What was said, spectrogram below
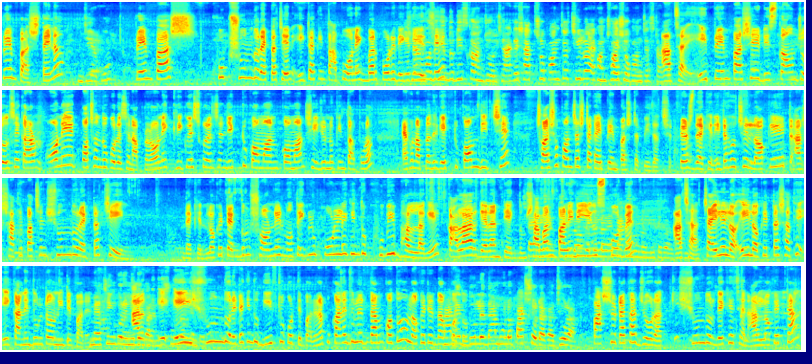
প্রেম পাস তাই না? জি আপু। প্রেম পাস খুব সুন্দর একটা চেন এইটা কিন্তু আপু অনেকবার পরে দেখিয়েছে। কিন্তু ডিসকাউন্ট চলছে। আগে সাতশো পঞ্চাশ ছিল এখন ছয়শো পঞ্চাশ টাকা। আচ্ছা এই প্রেম পাশে ডিসকাউন্ট চলছে কারণ অনেক পছন্দ করেছেন আপনারা। অনেক রিকোয়েস্ট করেছেন যে একটু কমান কমান সেই জন্য কিন্তু আপুরা এখন আপনাদেরকে একটু কম দিচ্ছে। ছয়শো পঞ্চাশ টাকায় প্রেম পাসটা পেয়ে যাচ্ছেন। ফেরস দেখেন এটা হচ্ছে লকেট আর সাথে পাচ্ছেন সুন্দর একটা চেইন দেখেন লকেট একদম স্বর্ণের মতো। এগুলো পরলে কিন্তু খুবই ভালো লাগে। কালার গ্যারান্টি একদম। সাবান পানি দিয়ে ইউজ করবেন। আচ্ছা চাইলে ল- এই লকেটটার সাথে এই কানের দুলটাও নিতে পারেন। ম্যাচিং করে আর নিতে পারেন এই সুন্দর এটা কিন্তু গিফটও করতে পারেন। আপু কানের দুলের দাম কত? লকেটের দাম কত? দুলের দাম হলো পাঁচশো টাকা জোড়া। পাঁচশো টাকা জোড়া। কি সুন্দর দেখেছেন। আর লকেটটা?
